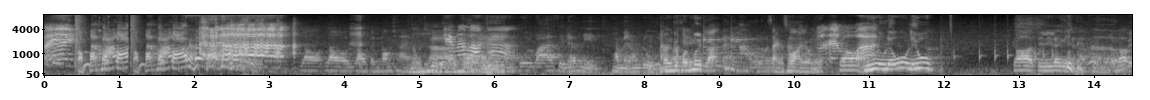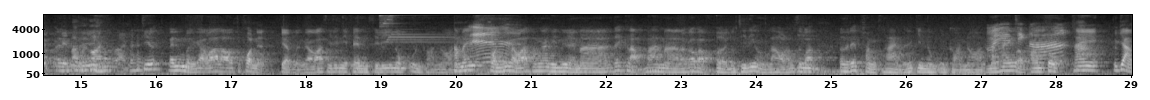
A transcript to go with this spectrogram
เฮ้ย ตอบปั๊บปั๊บปั๊บตอบปั๊บปั๊บปั๊บ เราเราเราเป็นน้องชายน้องชาย เกมน่ารักอะพูดว่าซีเรื่องนี้ทำไมต้องดูมันทุกคนมืดละ เอาล้วแสงสว่างอยู่ตรงนี้ ก็ริวเร็วริว ก็ซีรีส์เรื่องนี้นะครับผมแล้วก็เป็นซีรีส์ที่เป็นเหมือนกับว่าเราทุกคนเนี่ยเปรียบเหมือนกับว่าซีรีส์นี้เป็นซีรีส์นมอุ่นก่อนนอนทำให้คนที่แบบว่าทำงานเหนื่อยๆมาได้กลับบ้านมาแล้วก็แบบเปิดดูซีรีส์ของเราแล้วรู้สึกว่าเออได้ผ่อนคลายเหมือนได้กินนมอุ่นก่อนนอนมันให้แบบความสุขให้ทุกอย่าง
